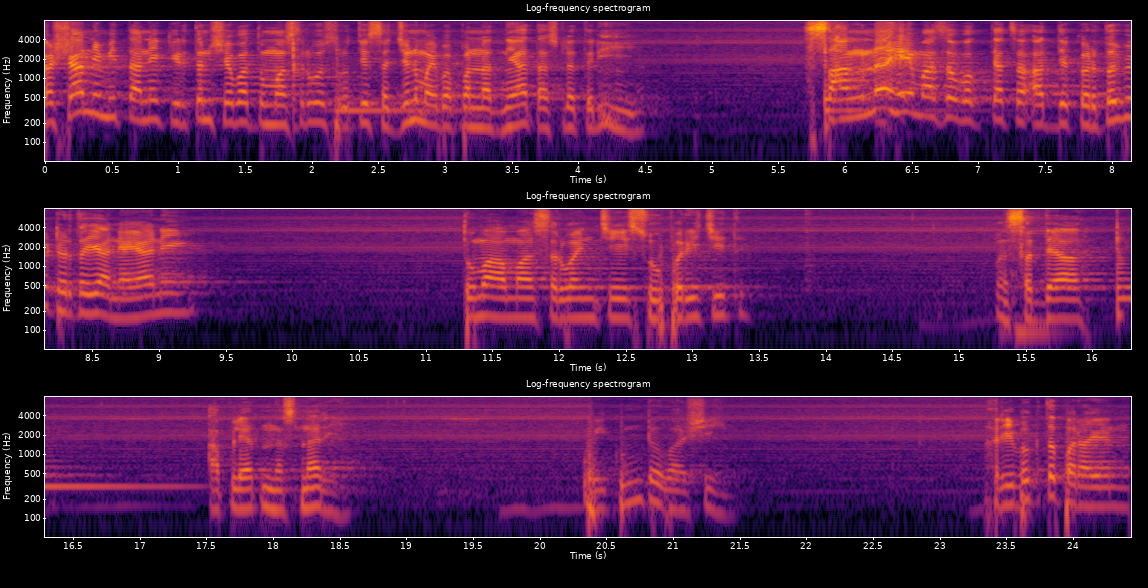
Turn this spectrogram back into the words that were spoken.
कशा निमित्ताने कीर्तन सेवा तुम्हा सर्व श्रोते सज्जन मायबापांना ज्ञात असलं तरीही सांगणं हे माझं वक्त्याचं आद्य कर्तव्य ठरतं या न्यायाने. तुम्हा आम्हा सर्वांचे सुपरिचित. पण सध्या आपल्यात नसणारे वैकुंठवाशी हरिभक्त परायण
